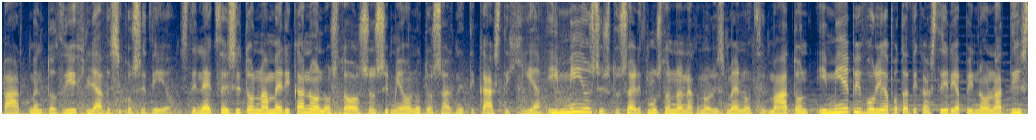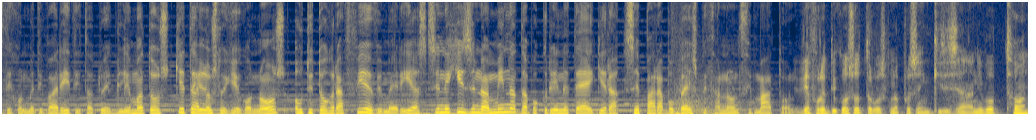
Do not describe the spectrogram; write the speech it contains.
Department το 2022. Στην έκθεση των Αμερικανών, ωστόσο, σημειώνοντας αρνητικά στοιχεία, η μείωση στους αριθμούς των αναγνωρισμένων θυμάτων, η μη επιβολή από τα δικαστήρια ποινών αντίστοιχων με τη βαρύτητα του εγκλήματος και τέλος το γεγονός ότι το γραφείο Γραφείο Ευημερίας συνεχίζει να μην ανταποκρίνεται έγκαιρα σε παραπομπές πιθανών θυμάτων. Διαφορετικός ο τρόπος που να προσεγγίσεις έναν ύποπτο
